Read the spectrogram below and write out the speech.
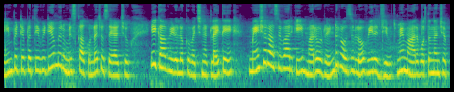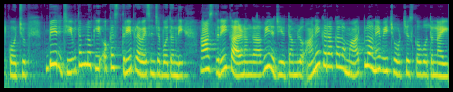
మేము పెట్టే ప్రతి వీడియో మీరు మిస్ కాకుండా చూసేయచ్చు. ఇక వీడియోలోకి వచ్చినట్లయితే మేషరాశి వారికి మరో రెండు రోజుల్లో వీరి జీవితమే మారబోతుందని చెప్పుకోవచ్చు. వీరి జీవితంలోకి ఒక స్త్రీ ప్రవేశించబోతుంది. ఆ స్త్రీ కారణంగా వీరి జీవితంలో అనేక రకాల మార్పులు అనేవి చోటు చేసుకోబోతున్నాయి.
